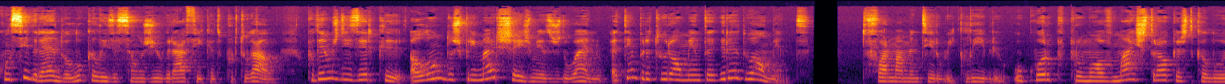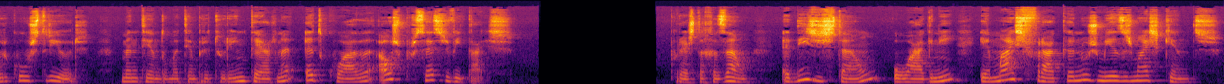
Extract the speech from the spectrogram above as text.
Considerando a localização geográfica de Portugal, podemos dizer que, ao longo dos primeiros seis meses do ano, a temperatura aumenta gradualmente. De forma a manter o equilíbrio, o corpo promove mais trocas de calor com o exterior, mantendo uma temperatura interna adequada aos processos vitais. Por esta razão, a digestão, ou Agni, é mais fraca nos meses mais quentes.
